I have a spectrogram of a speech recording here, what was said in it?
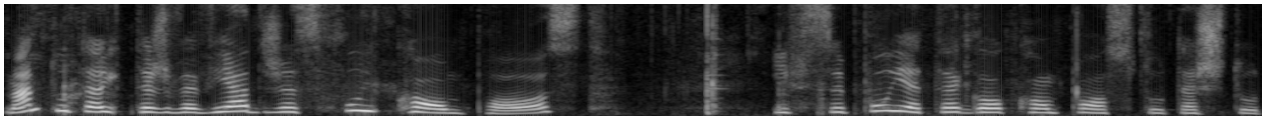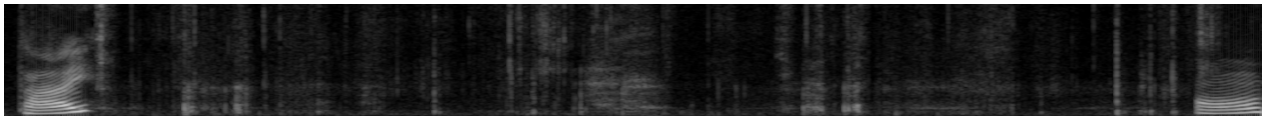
Mam tutaj też we wiadrze swój kompost i wsypuję tego kompostu też tutaj. O.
